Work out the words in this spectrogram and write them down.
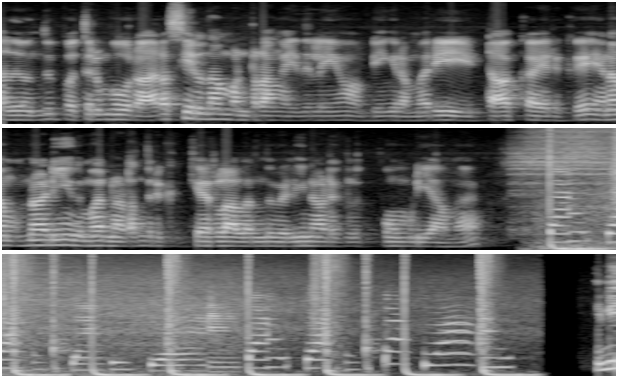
அது வந்து இப்போ திரும்ப ஒரு அரசியல் தான் பண்ணுறாங்க இதுலேயும் அப்படிங்கிற மாதிரி டாக் ஆயிருக்கு. ஏன்னா முன்னாடியும் இது மாதிரி நடந்திருக்கு. கேரளாலேருந்து வெளிநாடுகளுக்கு போக முடியாமல் இனி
